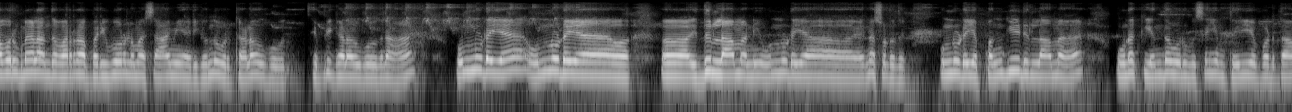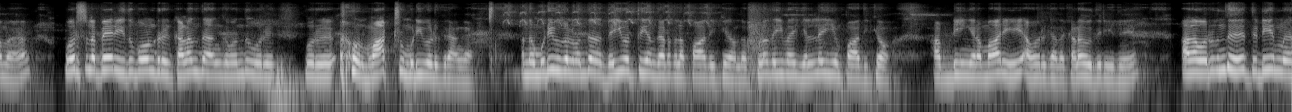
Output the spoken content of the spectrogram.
அவர் மேலே அந்த வர்ற பரிபூர்ணமாக சாமியாடிக்கு வந்து ஒரு கனவு போகுது. எப்படி கனவு போகுதுன்னா உன்னுடைய உன்னுடைய இது இல்லாமல் நீ உன்னுடைய என்ன சொல்கிறது உன்னுடைய பங்கீடு இல்லாமல் உனக்கு எந்த ஒரு விஷயம் தெரியப்படுத்தாமல் ஒரு சில பேர் இது போன்று கலந்து அங்கே வந்து ஒரு ஒரு ஒரு மாற்று முடிவு எடுக்கிறாங்க. அந்த முடிவுகள் வந்து அந்த தெய்வத்தையும் அந்த இடத்துல பாதிக்கும் அந்த குலதெய்வ எல்லையும் பாதிக்கும் அப்படிங்கிற மாதிரி அவருக்கு அந்த கனவு தெரியுது. அதை அவர் வந்து திடீர்னு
